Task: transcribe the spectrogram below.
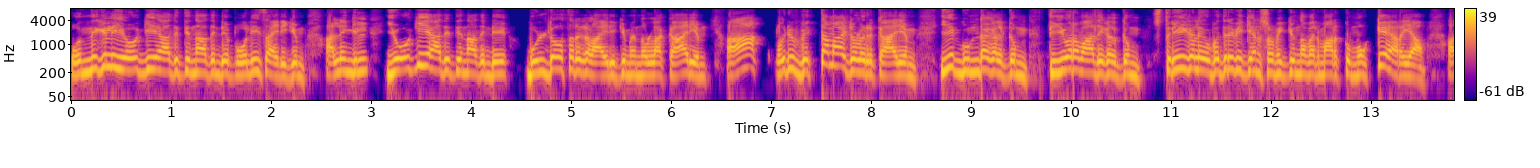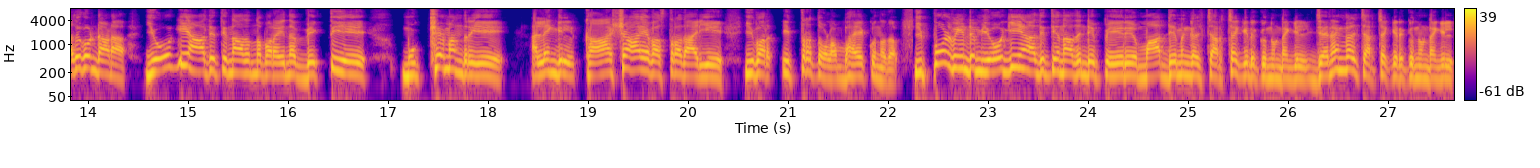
ഒന്നുകിൽ യോഗി ആദിത്യനാഥിന്റെ പോലീസായിരിക്കും. അല്ലെങ്കിൽ യോഗി ആദിത്യനാഥിന്റെ ബുൾഡോസറുകളായിരിക്കും എന്നുള്ള കാര്യം ആ ഒരു വ്യക്തമായിട്ടുള്ള ഒരു കാര്യം ഈ ഗുണ്ടകൾക്കും തീവ്രവാദികൾക്കും സ്ത്രീകളെ ഉപദ്രവിക്കാൻ ശ്രമിക്കുന്നവന്മാർക്കും ഒക്കെ അറിയാം. അതുകൊണ്ടാണ് യോഗി ആദിത്യനാഥ് എന്ന് പറയുന്ന വ്യക്തിയെ മുഖ്യമന്ത്രിയെ അല്ലെങ്കിൽ കാഷായ വസ്ത്രധാരിയെ ഇവർ ഇത്രത്തോളം ഭയക്കുന്നത്. ഇപ്പോൾ വീണ്ടും യോഗി ആദിത്യനാഥിന്റെ പേര് മാധ്യമങ്ങൾ ചർച്ചയ്ക്കെടുക്കുന്നുണ്ടെങ്കിൽ ജനങ്ങൾ ചർച്ചയ്ക്കെടുക്കുന്നുണ്ടെങ്കിൽ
